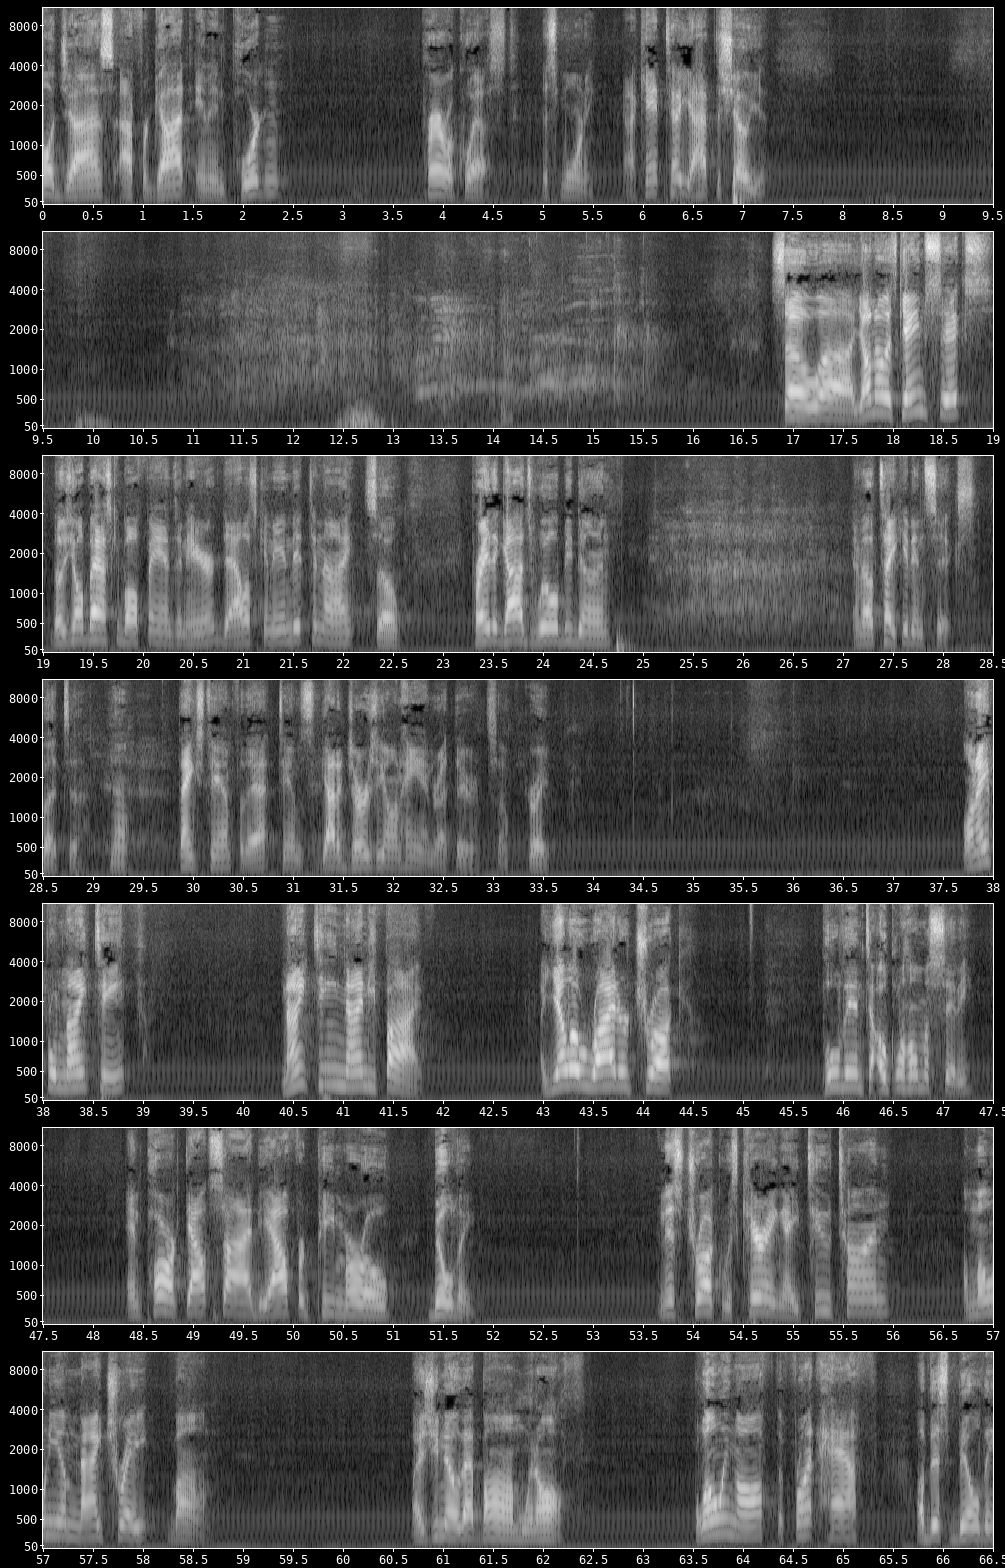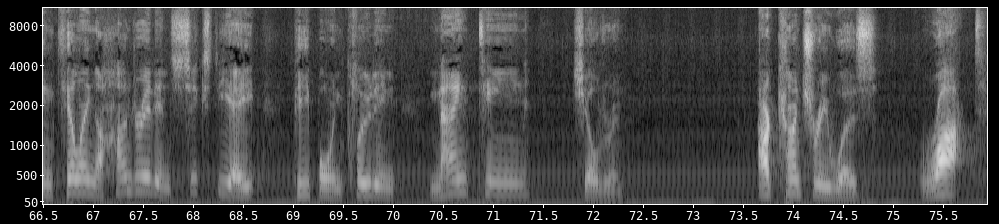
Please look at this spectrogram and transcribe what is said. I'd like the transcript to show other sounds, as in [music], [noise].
apologize. I forgot an important prayer request this morning. And I can't tell you, I have to show you. So, uh, y'all know it's game six. Those y'all basketball fans in here, Dallas can end it tonight. So, pray that God's will be done. And they'll take it in six. But, uh, no. Thanks, Tim, for that. Tim's got a jersey on hand right there. So, great. On April 19th, 1995, a yellow Ryder truck pulled into Oklahoma City and parked outside the Alfred P. Murrah building. And this truck was carrying a two ton ammonium nitrate bomb. As you know, that bomb went off, blowing off the front half of this building, killing 168 people, including 19 children. Our country was rocked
